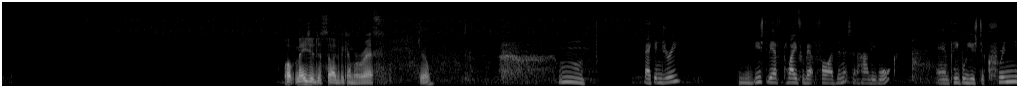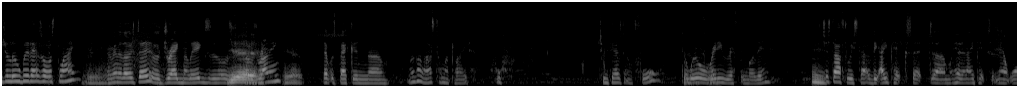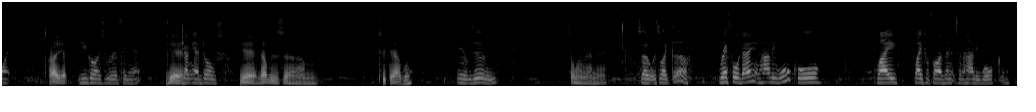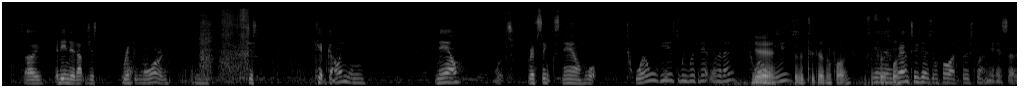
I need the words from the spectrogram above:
What made you decide to become a ref, Jill? Back injury. Hmm. Used to be able to play for about five minutes and hardly walk. And people used to cringe a little bit as I was playing. Remember those days? Or drag my legs as I was, I was running. Yeah. That was back in, um, when was the last time I played? Oof. 2004? But we were already refing by then. It Hmm. was just after we started the Apex at, um, we had an Apex at Mount White. Oh, yeah. You guys were refing that. Yeah. Junkyard Dogs. Yeah, that was um, 2000, Yeah, it was early. somewhere around there. So it was like, uh, ref all day and hardly walk, or play play for five minutes and hardly walk. And so it ended up just refing more and just kept going. And now, what's Refs Inc now? What, 12 years did we work it out the other day? 12 yeah. years? Was it 2005? Was the yeah, first one? around 2005, first one, yeah. So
